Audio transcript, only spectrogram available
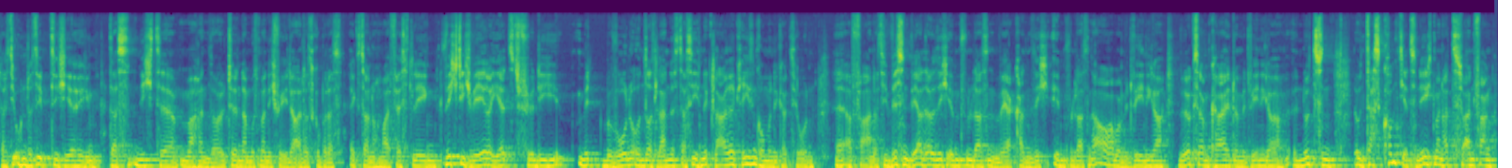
dass die unter 70-Jährigen das nicht äh, machen sollten. Da muss man nicht für jede Altersgruppe das extra nochmal festlegen. Wichtig wäre jetzt für die Mitbewohner unseres Landes, dass sie eine klare Krisenkommunikation äh, erfahren, dass sie wissen, wer soll sich impfen lassen, wer kann sich impfen lassen auch, aber mit weniger Wirksamkeit und mit weniger Nutzen. Und das kommt jetzt nicht. Man hat zu Anfang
